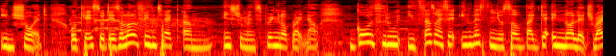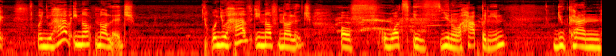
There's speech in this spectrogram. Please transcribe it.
insured okay? So there's a lot of fintech um, instruments springing up right now. Go through it. That's why i said invest in yourself by getting knowledge right? When you have enough knowledge when you have enough knowledge of what is you know happening you can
